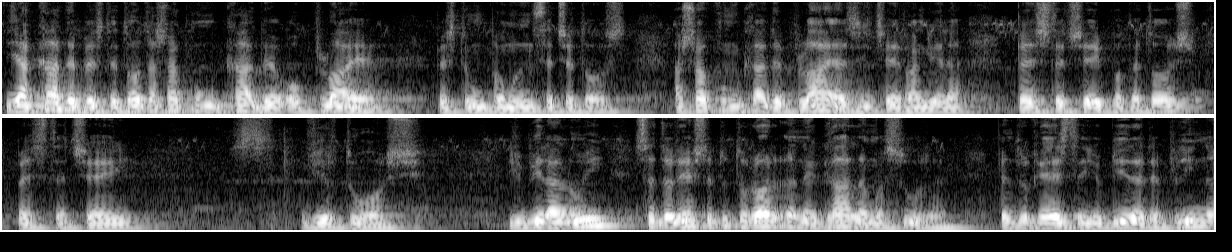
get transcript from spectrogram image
Ea cade peste tot, așa cum cade o ploaie peste un pământ secetos. Așa cum cade ploaia, zice Evanghelia, peste cei păcătoși, peste cei virtuoși. Iubirea Lui se dorește tuturor în egală măsură, pentru că este iubire de plină,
